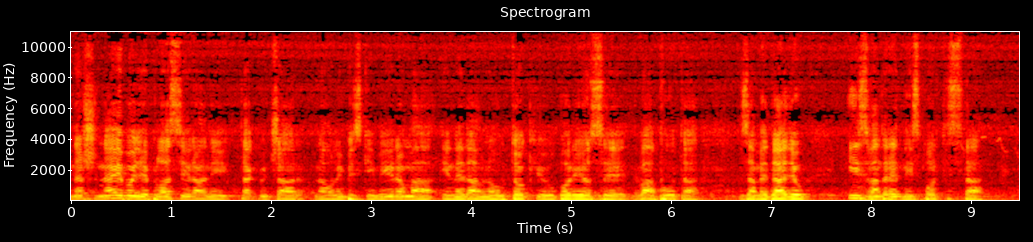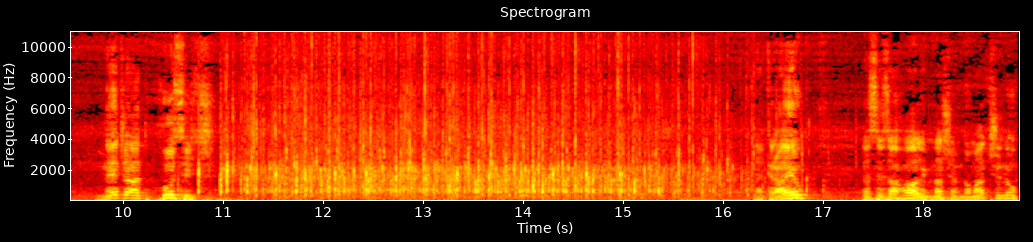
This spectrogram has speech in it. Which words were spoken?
naš najbolje plasirani takmičar na olimpijskim igrama i nedavno u Tokiju borio se dva puta za medalju izvanredni sportista Nedžad Husić. Na kraju da se zahvalim našem domaćinu.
